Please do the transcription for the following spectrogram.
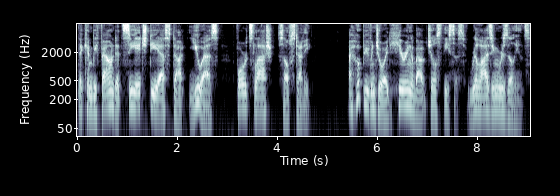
that can be found at chds.us forward slash self study. I hope you've enjoyed hearing about Jill's thesis, Realizing Resilience,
